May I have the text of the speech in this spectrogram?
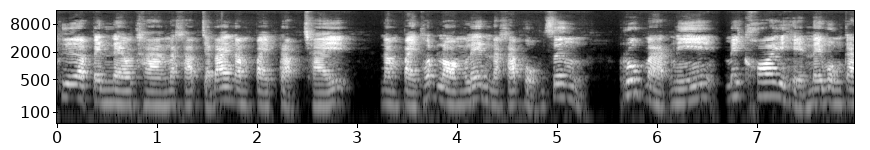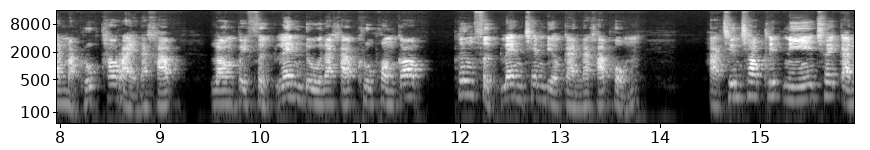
เพื่อเป็นแนวทางนะครับ จะได้นำไปปรับใช้นำไปทดลองเล่นนะครับผมซึ่งรูปหมากนี้ไม่ค่อยเห็นในวงการหมากรุกเท่าไหร่นะครับ ลองไปฝึกเล่นดูนะครับ ครูพงษ์ก็เพิ่งฝึกเล่นเช่นเดียวกันนะครับผมหากชื่นชอบคลิปนี้ช่วยกัน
